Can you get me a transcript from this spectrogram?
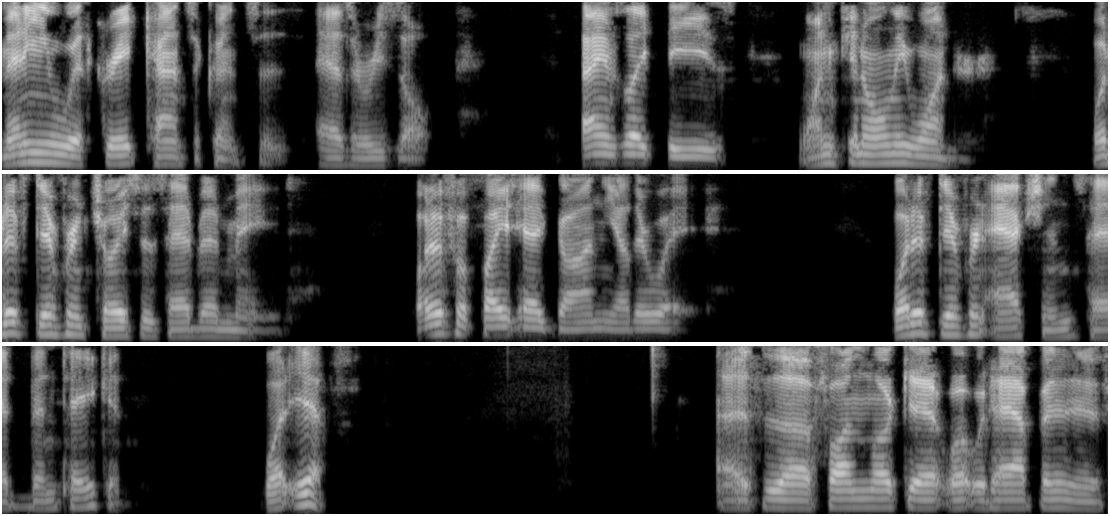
many with great consequences as a result. Times like these, one can only wonder what if different choices had been made? What if a fight had gone the other way? What if different actions had been taken? What if? Uh, this is a fun look at what would happen if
